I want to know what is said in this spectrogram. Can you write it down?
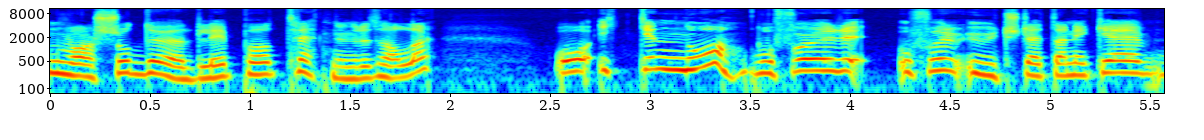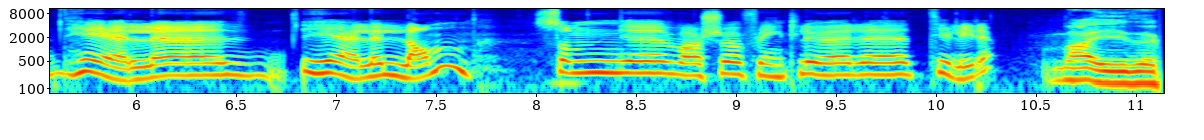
den var så dødelig på 1300-tallet, og ikke nå. Hvorfor, hvorfor utsletta den ikke hele, hele land, som den eh, var så flink til å gjøre eh, tidligere? Nei, det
